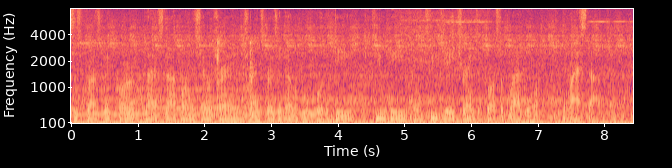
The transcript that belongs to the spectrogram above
This is Prospect Park, last stop on the show train. Transfers available for the D, QB, and QJ trains across the platform. Last stop.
